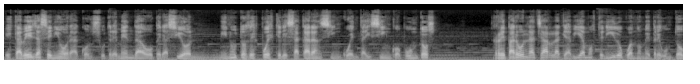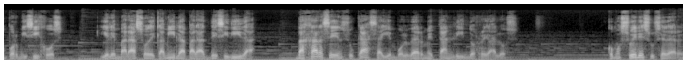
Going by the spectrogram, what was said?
Esta bella señora, con su tremenda operación, minutos después que le sacaran 55 puntos, reparó en la charla que habíamos tenido cuando me preguntó por mis hijos y el embarazo de Camila para, decidida, bajarse en su casa y envolverme tan lindos regalos. Como suele suceder,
